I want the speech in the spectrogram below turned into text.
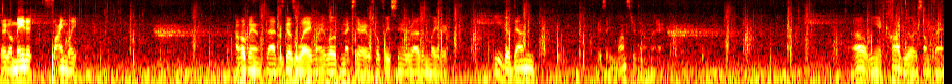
There we go, made it. Finally. I'm hoping that this goes away when I load the next area, which hopefully is sooner rather than later. You can go down. There's a monster down there. Oh, we need a cogwheel or something.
